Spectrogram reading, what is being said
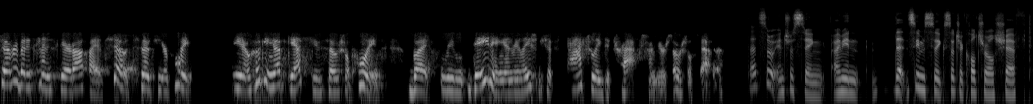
so everybody's kind of scared off by it. So, so to your point, you know, hooking up gets you social points, but re- dating and relationships actually detracts from your social status. That's so interesting. I mean, that seems like such a cultural shift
